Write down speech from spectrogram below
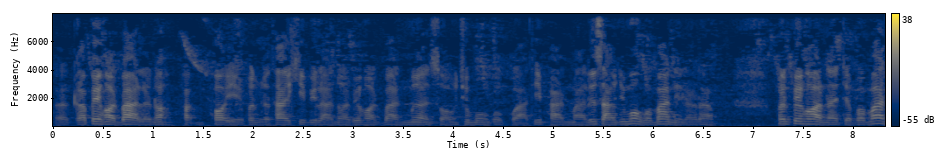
เอ่อกลับไปหอดบ้านเลยเนาะพ่อพ่อเอกเพิ่นก็ถ่ายคลิปเวลาหน่อยไปหอดบ้านเมื่อสองชั่วโมงกว่าๆที่ผ่านมาหรือสามชั่วโมงประมาณนี้แหละครับ เพิ่นไปหอดน่าจะประมาณ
